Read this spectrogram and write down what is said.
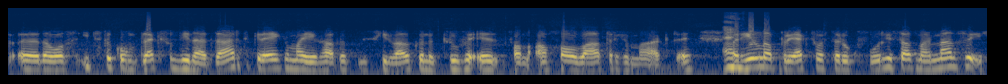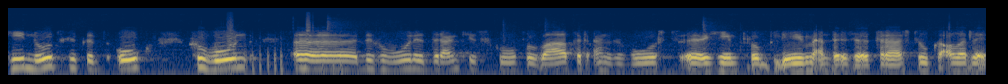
uh, dat was iets te complex om die naar daar te krijgen. Maar je gaat het misschien wel kunnen proeven van afvalwater gemaakt. Hè. En... Maar heel dat project wordt daar ook voorgesteld. Maar mensen, geen nood, je kunt ook gewoon uh, de gewone drankjes kopen, water enzovoort. Uh, geen probleem. En er is uiteraard ook allerlei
